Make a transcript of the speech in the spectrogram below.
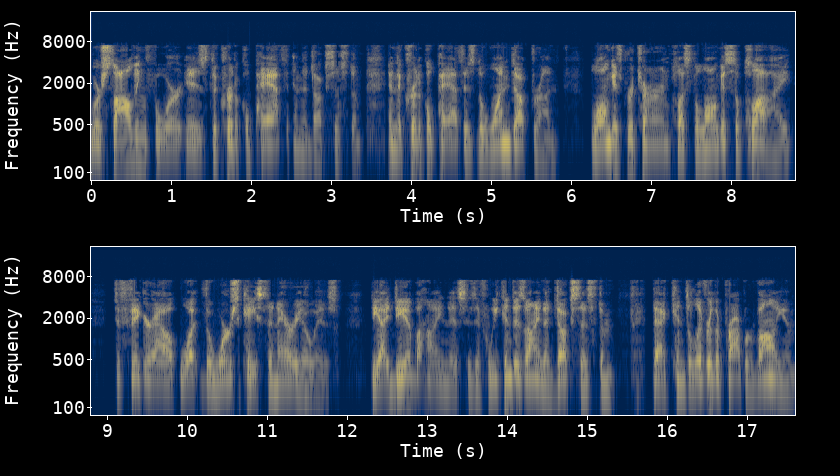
we're solving for is the critical path in the duct system. And the critical path is the one duct run, longest return plus the longest supply to figure out what the worst case scenario is. The idea behind this is if we can design a duct system that can deliver the proper volume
